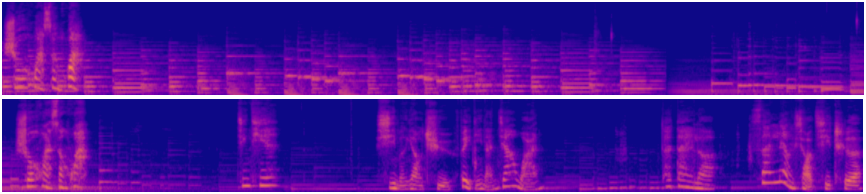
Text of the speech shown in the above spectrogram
《说话算话》。说话算话。今天，西蒙要去费迪南家玩。他带了三辆小汽车，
